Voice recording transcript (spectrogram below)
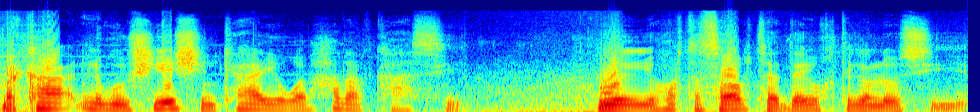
Marka negotiationka iyo wadahadalkaasi weeye horta sababta dee waktigan loo siiyey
